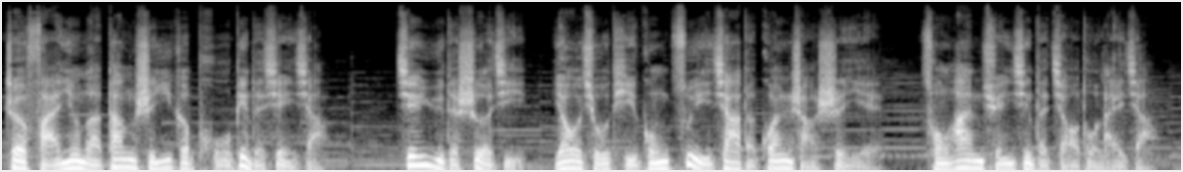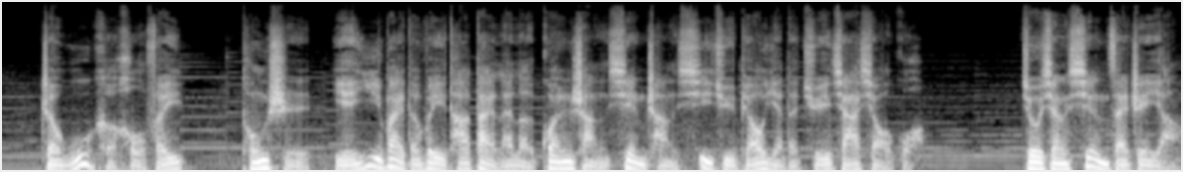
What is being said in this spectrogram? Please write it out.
这反映了当时一个普遍的现象：监狱的设计要求提供最佳的观赏视野。从安全性的角度来讲，这无可厚非，同时也意外地为他带来了观赏现场戏剧表演的绝佳效果。就像现在这样，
